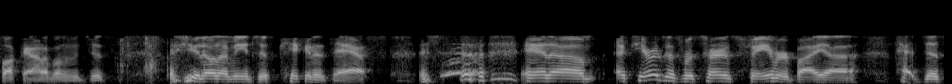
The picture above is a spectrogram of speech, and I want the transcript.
fuck out of him, and just you know what I mean, just kicking his ass. and um Akira just returns favor by uh just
